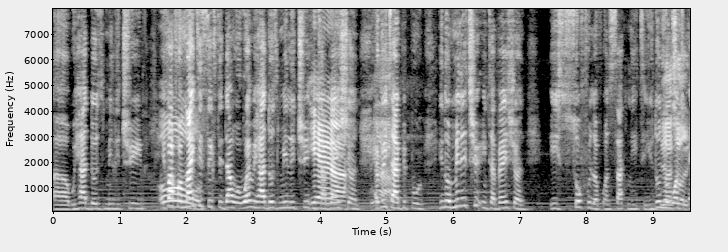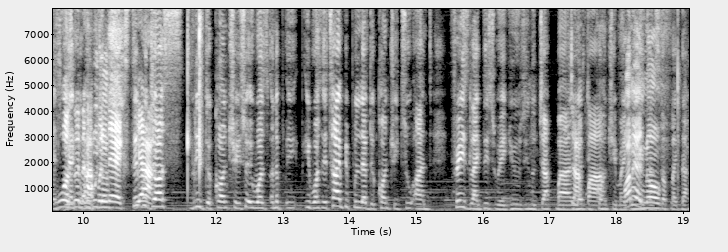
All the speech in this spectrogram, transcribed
uh we had those military. In fact, Oh. from 1960, that was when we had those military Yeah. intervention. Every time people, you know, military intervention is so full of uncertainty. You don't Yeah, know what so to expect. What's going to happen just- next? People yeah. just leave the country. So it was an, it- it was the time people left the country too, and phrases like this were used. You know, Japa left the Japa. country, Funny migrated and enough, stuff like that.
